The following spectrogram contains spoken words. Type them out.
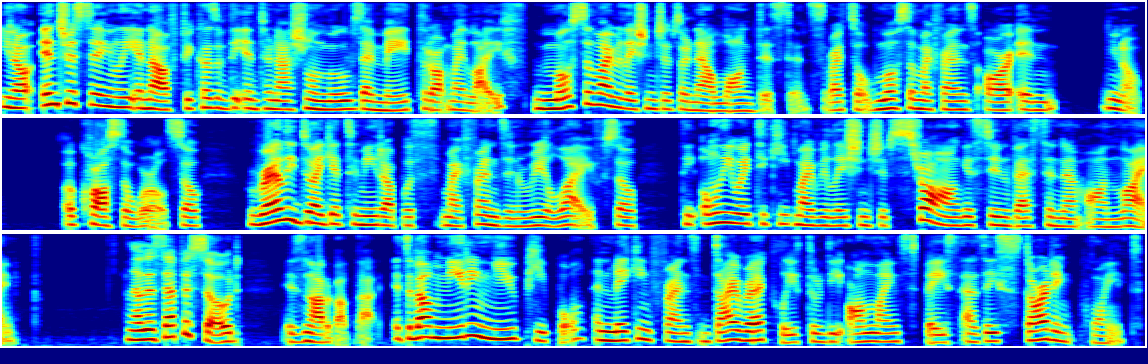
you know, interestingly enough, because of the international moves I made throughout my life, most of my relationships are now long distance, right? So most of my friends are in, you know, across the world. So rarely do I get to meet up with my friends in real life. So the only way to keep my relationships strong is to invest in them online. Now, this episode is not about that. It's about meeting new people and making friends directly through the online space as a starting point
